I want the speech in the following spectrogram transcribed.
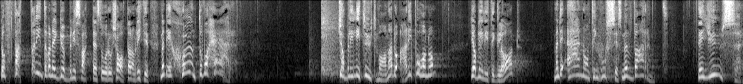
Jag fattar inte vad den där gubben i svart där står och tjatar om riktigt, men det är skönt att vara här. Jag blir lite utmanad och arg på honom. Jag blir lite glad. Men det är någonting hos er som är varmt. Det ljuser.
